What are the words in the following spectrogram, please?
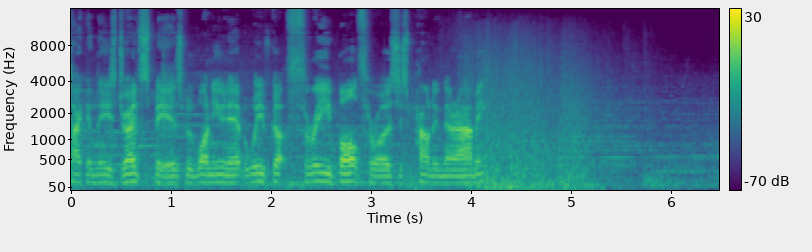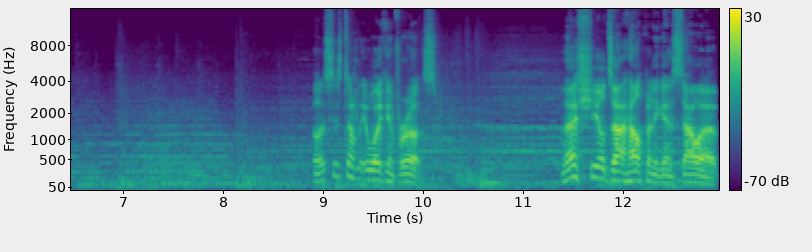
attacking these Dread Spears with one unit, but we've got three Bolt Throwers just pounding their army. So this is definitely working for us. And their shields aren't helping against our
